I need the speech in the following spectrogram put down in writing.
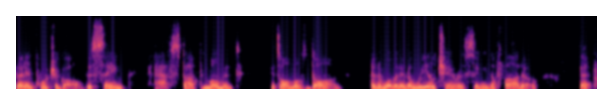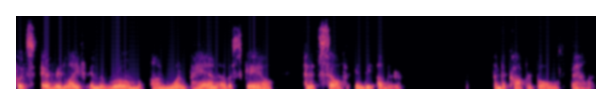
that in Portugal, the same half stopped moment it's almost dawn, and a woman in a wheelchair is singing a fado that puts every life in the room on one pan of a scale and itself in the other, and the copper bowls balance.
